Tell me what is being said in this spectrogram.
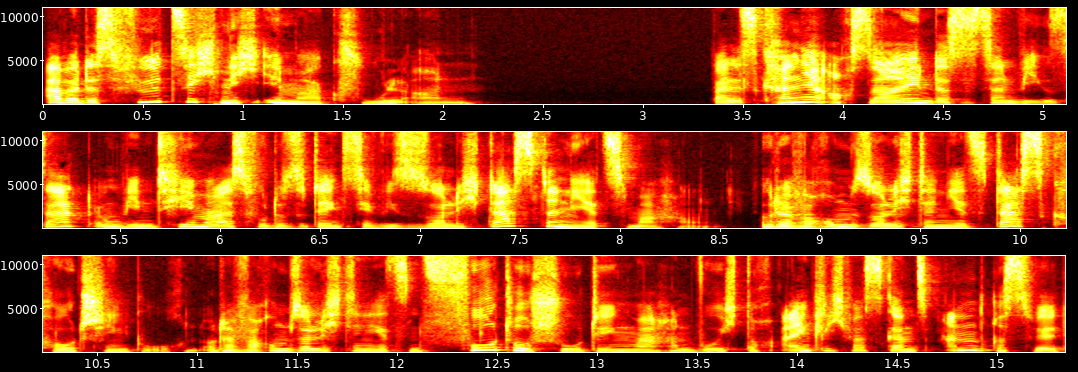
aber das fühlt sich nicht immer cool an. Weil es kann ja auch sein, dass es dann, wie gesagt, irgendwie ein Thema ist, wo du so denkst, ja, wieso soll ich das denn jetzt machen? Oder warum soll ich denn jetzt das Coaching buchen? Oder warum soll ich denn jetzt ein Fotoshooting machen, wo ich doch eigentlich was ganz anderes will?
